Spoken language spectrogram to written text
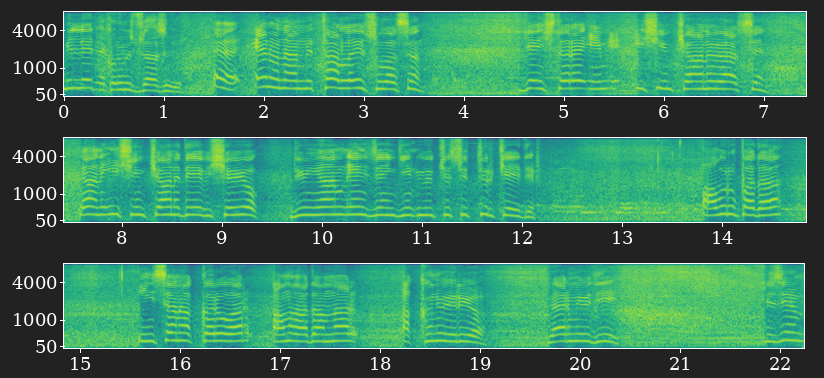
Millet Ekonomimiz düzelsin diyorsunuz. Evet, en önemli tarlayı sulasın. Gençlere im- iş imkanı versin. Yani iş imkanı diye bir şey yok. Dünyanın en zengin ülkesi Türkiye'dir. Avrupa'da insan hakları var ama adamlar hakkını veriyor. Vermiyor değil. Bizim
